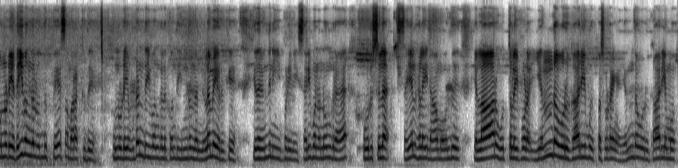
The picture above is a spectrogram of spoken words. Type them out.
உன்னுடைய தெய்வங்கள் வந்து பேச மறக்குது. உன்னுடைய உடன் தெய்வங்களுக்கு வந்து இந்தந்த நிலைமை இருக்குது இதை வந்து நீ இப்படி நீ சரி பண்ணணுங்கிற ஒரு சில செயல்களை நாம் வந்து எல்லாரும் ஒத்துழைப்போட எந்த ஒரு காரியமும் இப்போ சொல்கிறேங்க எந்த ஒரு காரியமும்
